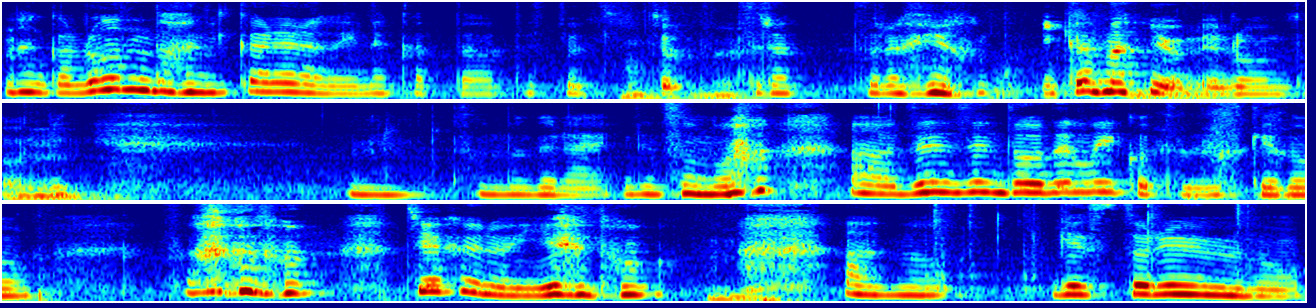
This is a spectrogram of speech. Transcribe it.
なんかロンドンに彼らがいなかったら私たちちょっとつら、つらいよ行かないよね、うん。ロンドンに。うん、そのぐらい。でその あ全然どうでもいいことですけどそのジェフの家のうん。うんあのゲストルームの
